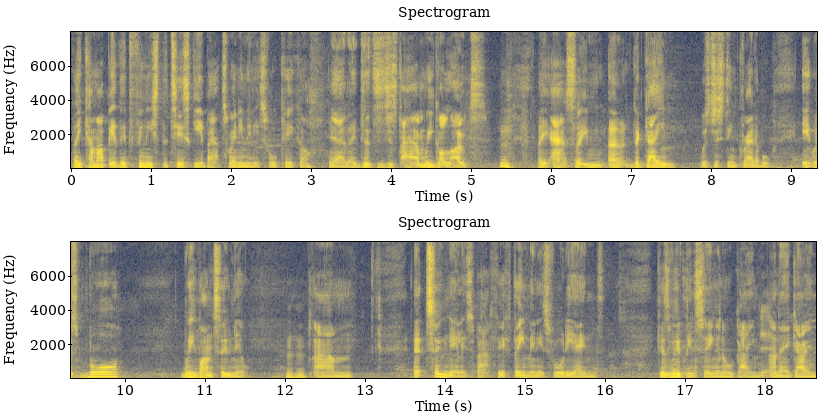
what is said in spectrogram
They come up here, they'd finish the Tyskie about 20 minutes before kickoff. Yeah, they just, and we got loads. they absolutely, uh, the game was just incredible. It was more, we won 2 0. Um, at 2 0, it's about 15 minutes before the end, because we've been singing all game, Yeah. and they're going,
